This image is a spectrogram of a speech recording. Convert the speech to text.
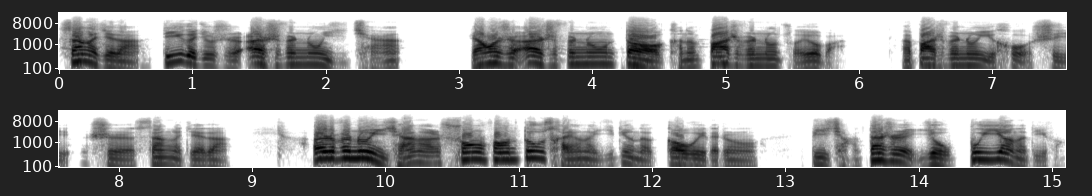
三个阶段。第一个就是二十分钟以前，然后是二十分钟到可能八十分钟左右吧，呃，八十分钟以后是是三个阶段。二十分钟以前呢，双方都采用了一定的高位的这种逼抢，但是有不一样的地方。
